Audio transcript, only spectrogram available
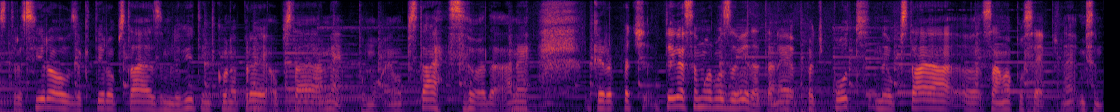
stresiral, za katero obstaja zemljevid in tako naprej, obstaja ne, po mojem, obstaja, seveda. Ker pač tega se moramo zavedati. Ne? Pač pot ne obstaja uh, sama po sebi. Mislim,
